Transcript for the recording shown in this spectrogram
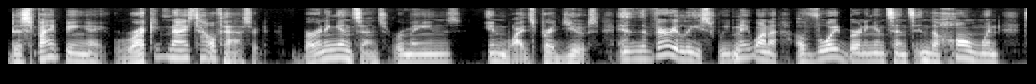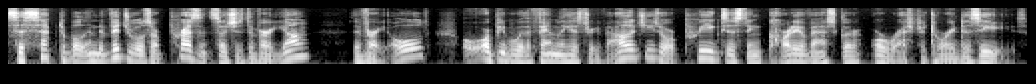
Despite being a recognized health hazard, burning incense remains in widespread use. In the very least, we may want to avoid burning incense in the home when susceptible individuals are present, such as the very young, the very old, or people with a family history of allergies or pre-existing cardiovascular or respiratory disease.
